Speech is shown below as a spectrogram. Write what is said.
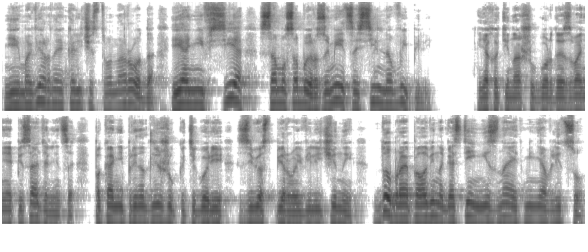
неимоверное количество народа, и они все, само собой разумеется, сильно выпили. Я хоть и ношу гордое звание писательницы, пока не принадлежу к категории звезд первой величины, добрая половина гостей не знает меня в лицо.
